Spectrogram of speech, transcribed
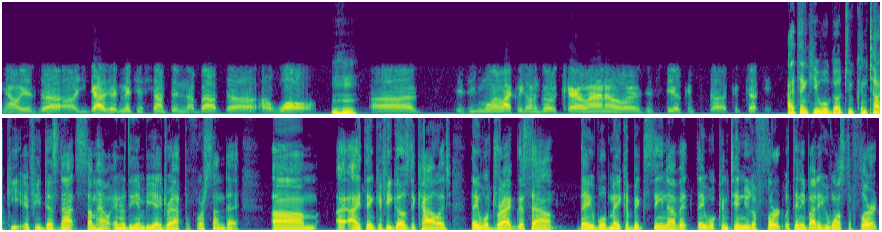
Now is uh you guys had mentioned something about uh, a wall. Mm-hmm. Uh is he more likely going to go to Carolina or is it still uh, Kentucky? I think he will go to Kentucky if he does not somehow enter the NBA draft before Sunday. Um, I, I think if he goes to college, they will drag this out. They will make a big scene of it. They will continue to flirt with anybody who wants to flirt.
